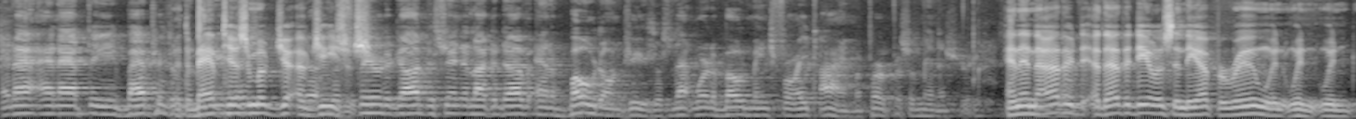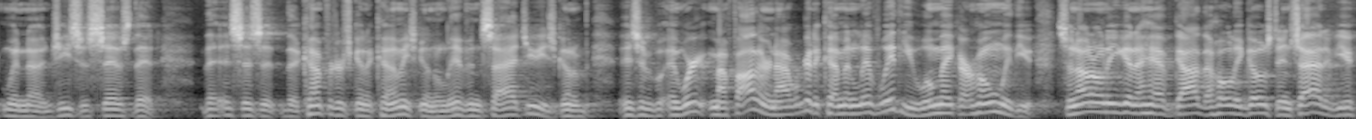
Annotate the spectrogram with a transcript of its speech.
And at, and at the baptism At the of baptism Jesus, of Je- of the, Jesus. the Spirit of God descended like a dove and abode on Jesus. And that word abode means for a time, a purpose, a ministry. And then the other the other deal is in the upper room when when when when uh, Jesus says that. It says that the Comforter's going to come. He's going to live inside you. He's going to, and we're, my Father and I, we're going to come and live with you. We'll make our home with you. So not only are you going to have God the Holy Ghost inside of you,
